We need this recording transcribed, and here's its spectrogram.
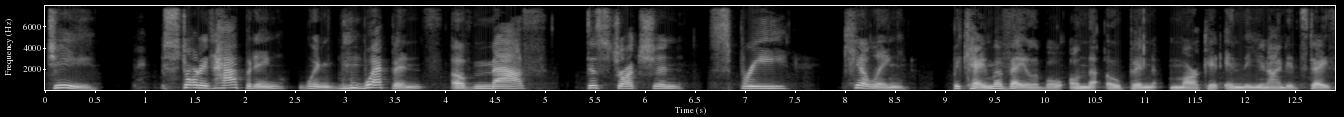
gee, started happening when weapons of mass destruction, spree killing became available on the open market in the United States.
